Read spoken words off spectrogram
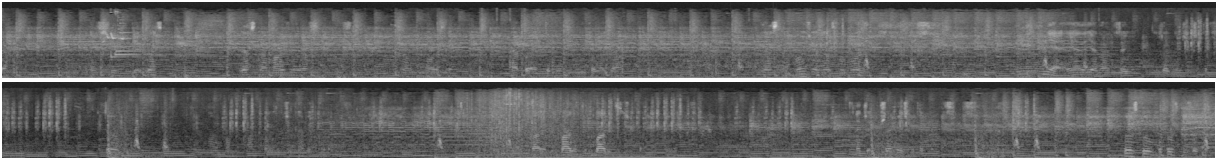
Raz, raz, raz na morze, raz na morze. Albo jak to mówił kolega. Raz na morze, raz na morze. Nie, ja, ja mam tutaj żadnej rzeczy takiej. To... No, mam, mam bardzo ciekawych kolegów. Bardzo, bardzo, bardzo ciekawe. Znaczy, przemieślmy to pomysł. Po prostu, po prostu zobacz.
